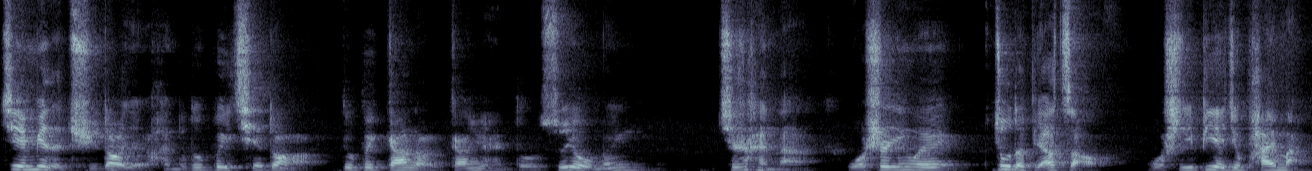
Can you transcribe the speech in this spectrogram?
见面的渠道也很多都被切断了，都被干扰干预很多，所以我们其实很难。我是因为做的比较早，我是一毕业就拍嘛，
